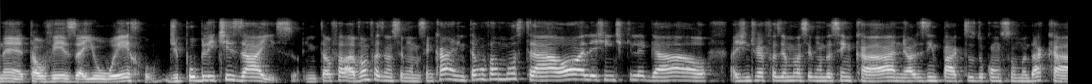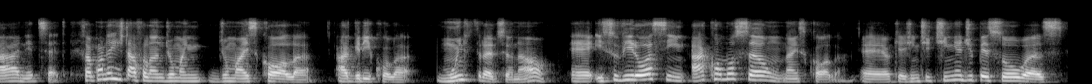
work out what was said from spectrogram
né, talvez aí o erro de publicizar isso. Então falar, vamos fazer uma segunda sem carne? Então vamos mostrar, olha gente que legal, a gente vai fazer uma segunda sem carne, olha os impactos do consumo da carne, etc. Só quando a gente está falando de uma, de uma escola agrícola muito tradicional, é, isso virou assim, a comoção na escola. É, o que a gente tinha de pessoas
